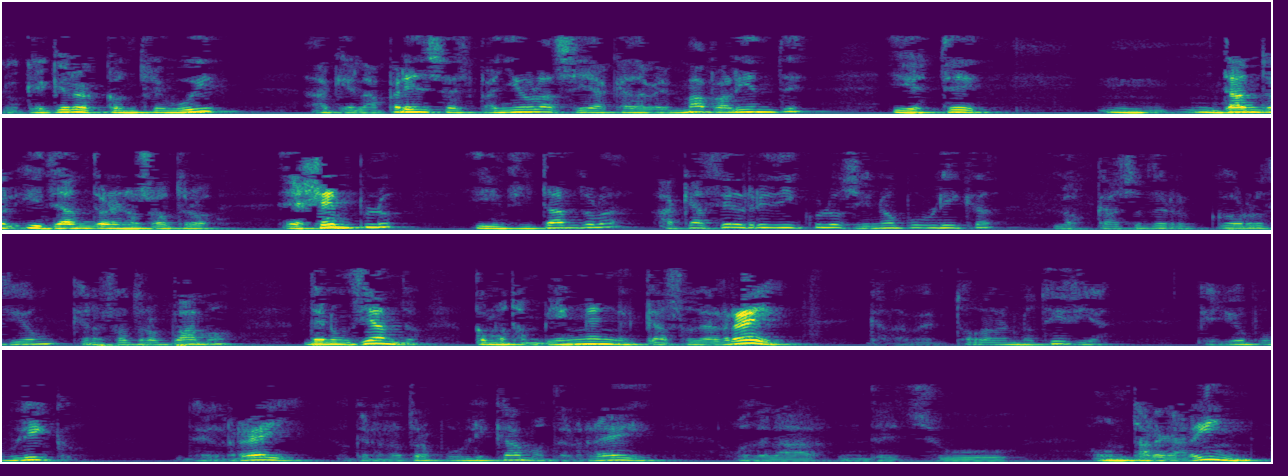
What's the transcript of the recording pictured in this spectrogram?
Lo que quiero es contribuir a que la prensa española sea cada vez más valiente y esté mm, dando, y dándole nosotros ejemplo, incitándola a que hace el ridículo si no publica los casos de corrupción que nosotros vamos denunciando, como también en el caso del rey. Cada vez todas las noticias que yo publico del rey, o que nosotros publicamos del rey, o de, la, de su un Targarín,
